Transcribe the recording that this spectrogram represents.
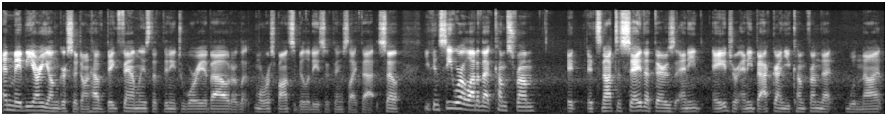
and maybe are younger so don't have big families that they need to worry about or more responsibilities or things like that. So you can see where a lot of that comes from it, it's not to say that there's any age or any background you come from that will not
